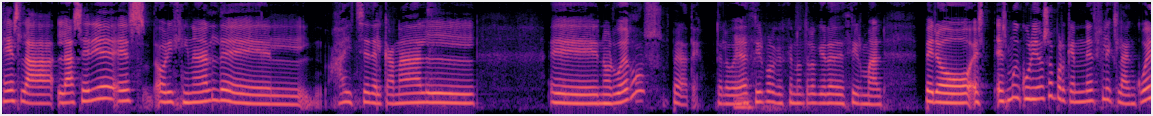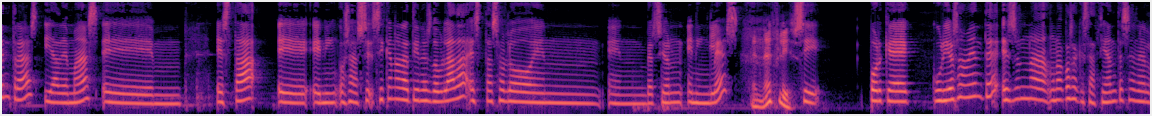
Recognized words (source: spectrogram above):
Es la, la serie es original del ay che, del canal eh, noruegos. Espérate, te lo voy a decir porque es que no te lo quiero decir mal. Pero es, es muy curioso porque en Netflix la encuentras y además eh, está eh, en, o sea, sí, sí que no la tienes doblada, está solo en, en versión en inglés. En Netflix. Sí, porque curiosamente es una, una cosa que se hacía antes en el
